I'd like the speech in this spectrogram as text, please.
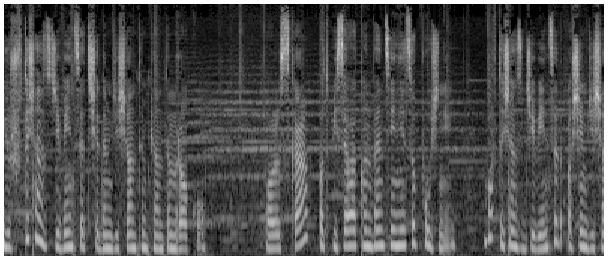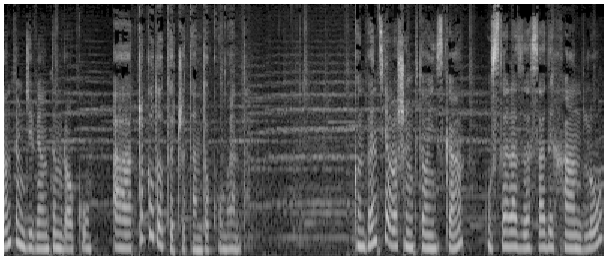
już w 1975 roku. Polska podpisała konwencję nieco później, bo w 1989 roku. A czego dotyczy ten dokument? Konwencja waszyngtońska ustala zasady handlu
